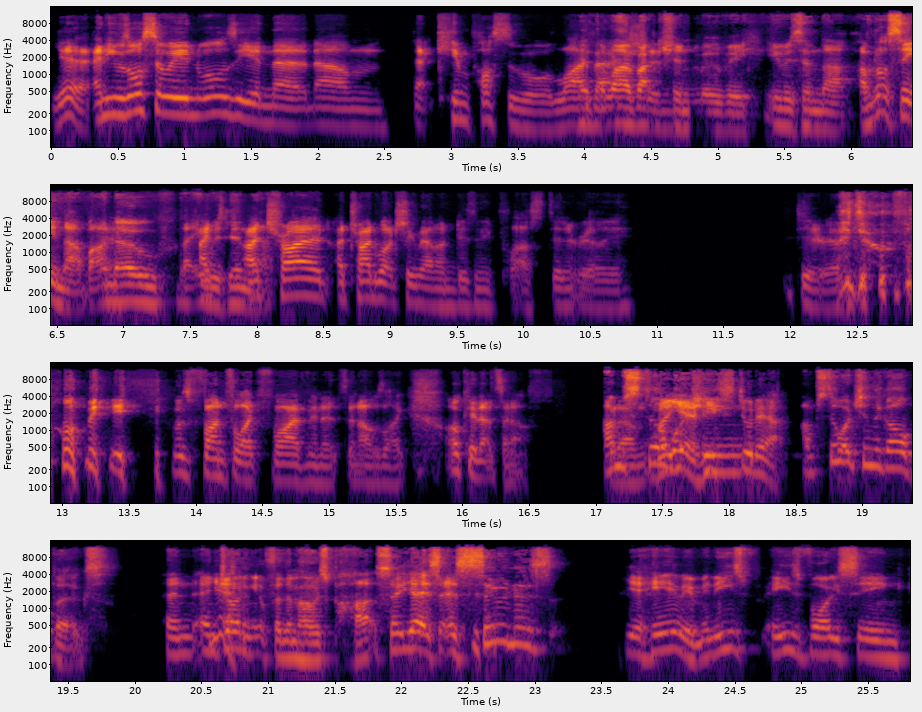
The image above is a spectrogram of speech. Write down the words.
Yeah, and he was also in what was he in that um that Kim Possible live yeah, live action movie. He was in that. I've not seen that, but I know that he I, was in. I that. tried. I tried watching that on Disney Plus. Didn't really didn't really do it for me. It was fun for like five minutes, and I was like, okay, that's enough. I'm but, um, still watching, yeah, he stood out. I'm still watching the Goldbergs and enjoying yeah. it for the most part. So yes, as soon as you hear him, and he's he's voicing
